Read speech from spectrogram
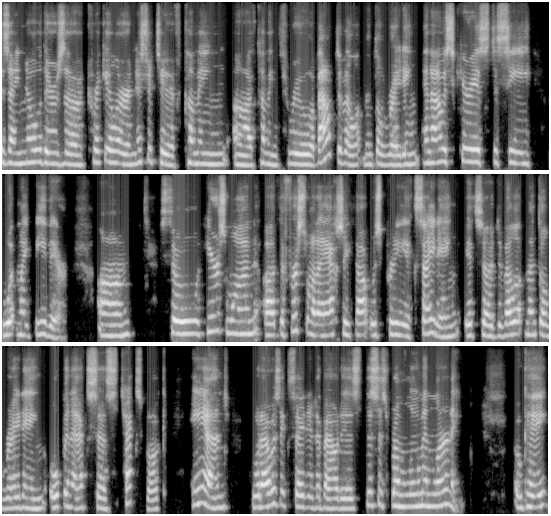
because I know there's a curricular initiative coming uh, coming through about developmental writing, and I was curious to see what might be there. Um, so here's one. Uh, the first one I actually thought was pretty exciting. It's a developmental writing open access textbook, and what I was excited about is this is from Lumen Learning. Okay,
